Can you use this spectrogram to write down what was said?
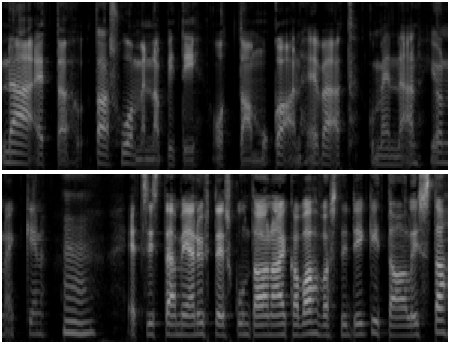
näe, että taas huomenna piti ottaa mukaan eväät, kun mennään jonnekin. Mm. Että siis tämä meidän yhteiskunta on aika vahvasti digitaalista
